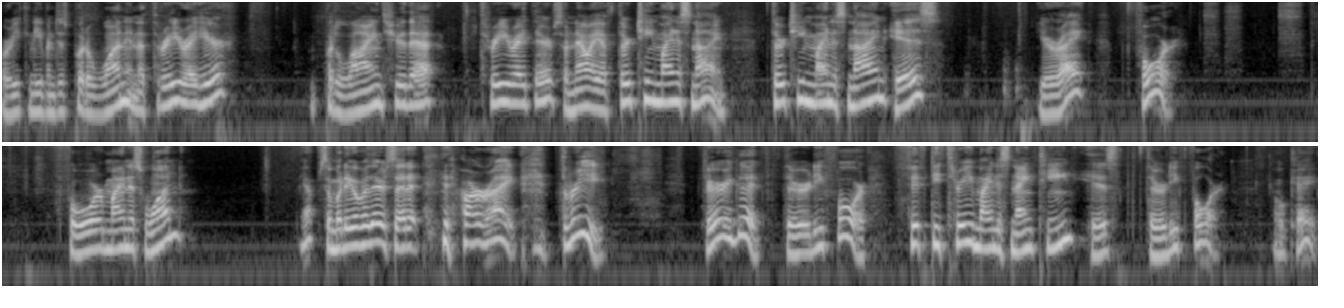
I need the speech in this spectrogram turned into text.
Or you can even just put a 1 and a 3 right here. Put a line through that 3 right there. So now I have 13 minus 9. 13 minus 9 is, you're right, 4. 4 minus 1 Yep, somebody over there said it. All right, three. Very good, 34. 53 minus 19 is 34. Okay,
